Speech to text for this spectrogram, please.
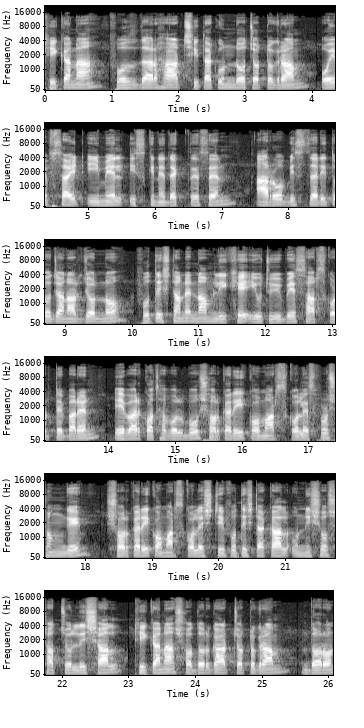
ঠিকানা ফৌজদারহাট, সীতাকুণ্ড, চট্টগ্রাম। ওয়েবসাইট, ইমেল, স্ক্রিনে দেখতেছেন। আরও বিস্তারিত জানার জন্য প্রতিষ্ঠানের নাম লিখে ইউটিউবে সার্চ করতে পারেন। এবার কথা বলব সরকারি কমার্স কলেজ প্রসঙ্গে। সরকারি কমার্স কলেজটি প্রতিষ্ঠাকাল উনিশশো সাতচল্লিশ সাল। ঠিকানা সদরঘাট, চট্টগ্রাম। দরন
